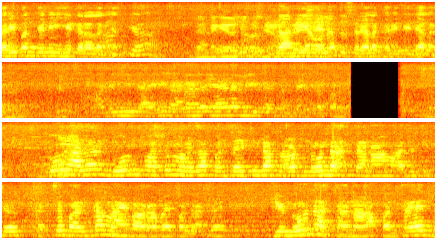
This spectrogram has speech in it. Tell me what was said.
तरी पण त्यांनी हे करायला लागले. दुसऱ्याला खरेदी द्यायला? लागली आणि डायरी घालायला यायला लागली इकडे पंचायतीला परत. दोन हजार दोन पासून माझा पंचायतीला प्लॉट नोंद असताना माझं तिथं कच्चं बांधकाम आहे बारा बाय पंधराचं. हे नोंद असताना पंचायत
